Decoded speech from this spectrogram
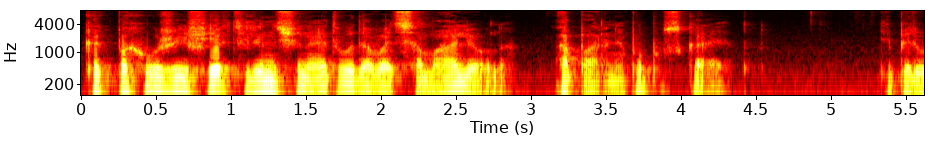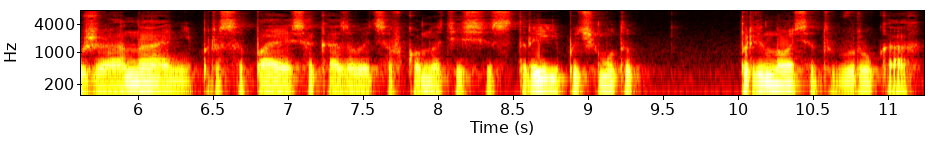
как похожие фертили начинает выдавать сама Алена, а парня попускает. Теперь уже она, не просыпаясь, оказывается в комнате сестры и почему-то приносит в руках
